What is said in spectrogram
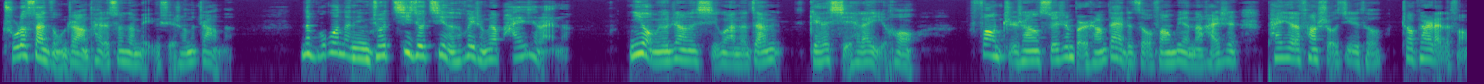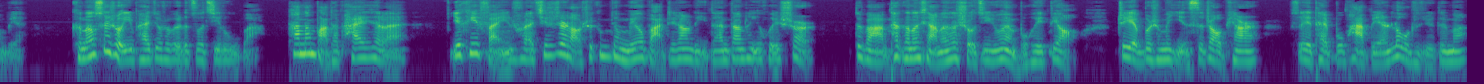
除了算总账，他得算算每个学生的账呢。那不过呢，你说记就记了，他为什么要拍下来呢？你有没有这样的习惯呢？咱们。给他写下来以后，放纸上、随身本上带着走方便呢，还是拍下来放手机里头照片来的方便？可能随手一拍就是为了做记录吧。他能把它拍下来，也可以反映出来，其实这老师根本就没有把这张礼单当成一回事儿，对吧？他可能想着他手机永远不会掉，这也不是什么隐私照片，所以他也不怕别人露出去，对吗？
